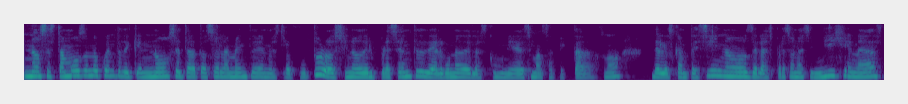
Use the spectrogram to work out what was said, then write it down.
nos estamos dando cuenta de que no se trata solamente de nuestro futuro, sino del presente de alguna de las comunidades más afectadas, ¿no? De los campesinos, de las personas indígenas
